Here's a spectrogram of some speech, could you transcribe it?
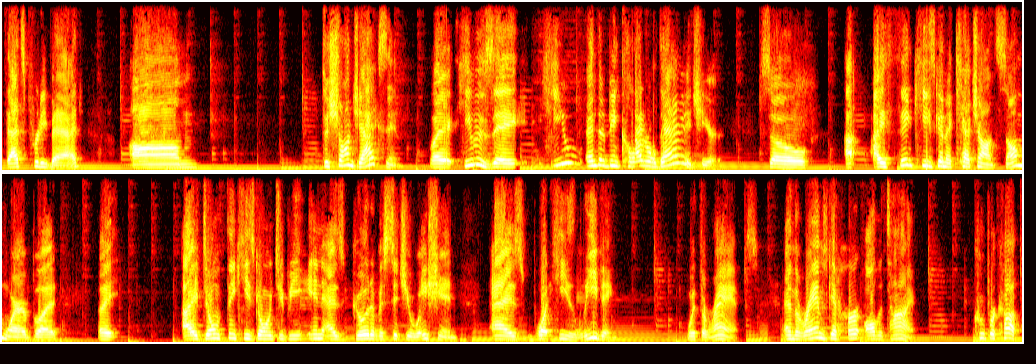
that's pretty bad. Um, DeSean Jackson, like he was a he ended up being collateral damage here. So I, I think he's going to catch on somewhere, but like I don't think he's going to be in as good of a situation as what he's leaving with the Rams. And the Rams get hurt all the time. Cooper Kupp,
